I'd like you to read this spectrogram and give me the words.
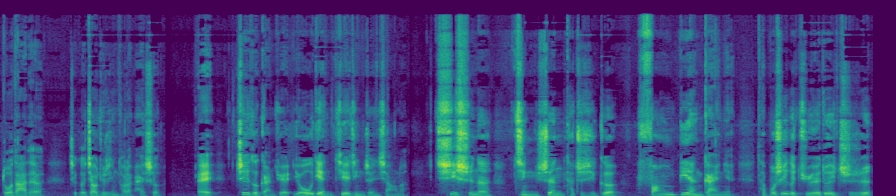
多大的这个焦距的镜头来拍摄。哎，这个感觉有点接近真相了。其实呢，景深它只是一个方便概念，它不是一个绝对值。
